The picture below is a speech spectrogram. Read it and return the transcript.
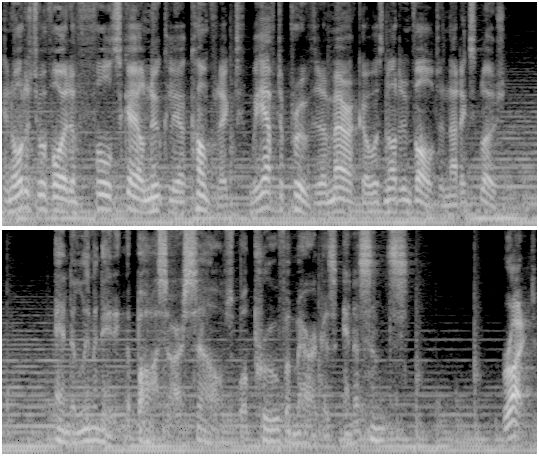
in order to avoid a full-scale nuclear conflict, we have to prove that America was not involved in that explosion. And eliminating the boss ourselves will prove America's innocence? Right.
